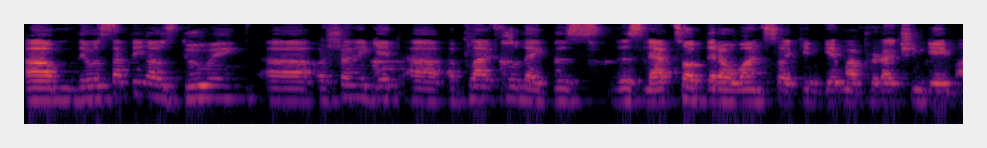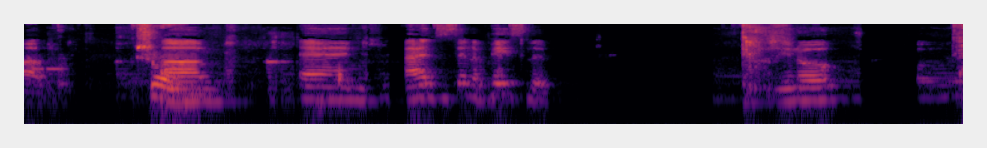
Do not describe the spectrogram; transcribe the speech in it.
Um, there was something I was doing. Uh, I was trying to get uh, applied for like this this laptop that I want, so I can get my production game up. sure Um, and I had to send a payslip. You know,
